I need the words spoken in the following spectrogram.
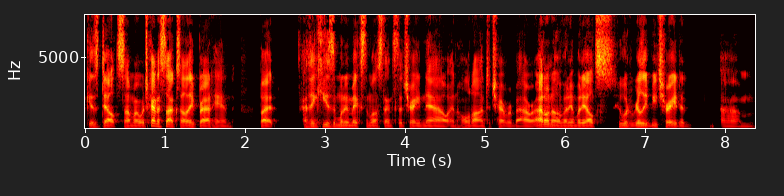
gets dealt somewhere, which kind of sucks. I like Brad Hand, but I think he's the one who makes the most sense to trade now and hold on to Trevor Bauer. I don't know of anybody else who would really be traded. Um,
